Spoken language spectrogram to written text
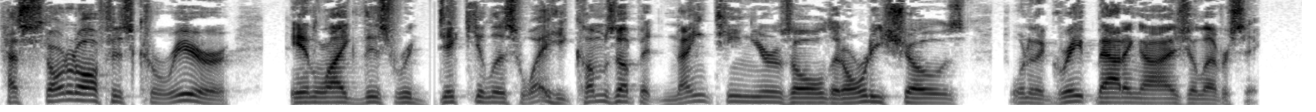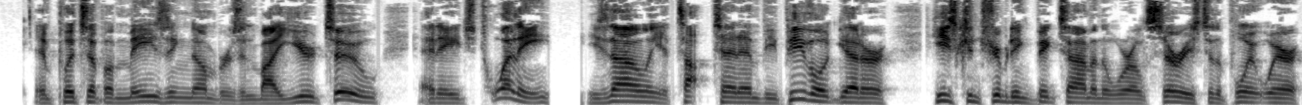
has started off his career in like this ridiculous way. He comes up at 19 years old and already shows one of the great batting eyes you'll ever see and puts up amazing numbers. And by year two, at age 20, he's not only a top 10 MVP vote getter, he's contributing big time in the World Series to the point where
